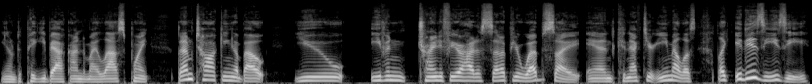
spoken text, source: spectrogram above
you know, to piggyback onto my last point, but I'm talking about you even trying to figure out how to set up your website and connect your email list. Like it is easy.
